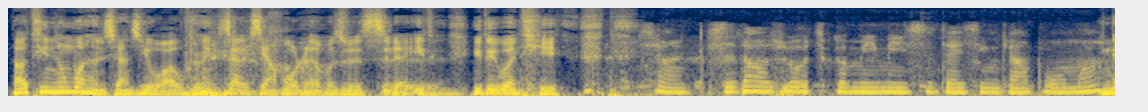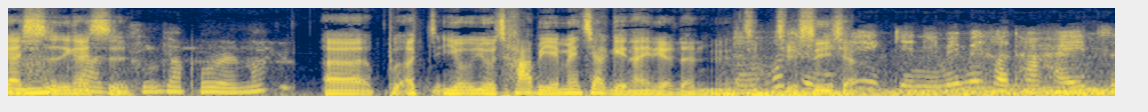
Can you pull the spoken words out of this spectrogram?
然后听众问很详细，我要问下个新加坡人，我是之类一堆一堆问题，想知道说这个秘密是在新加坡吗？应该是应该是新加坡人吗？呃不呃有有差别没？嫁给哪里的人？嗯解释一下。可以给你妹妹和她孩子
